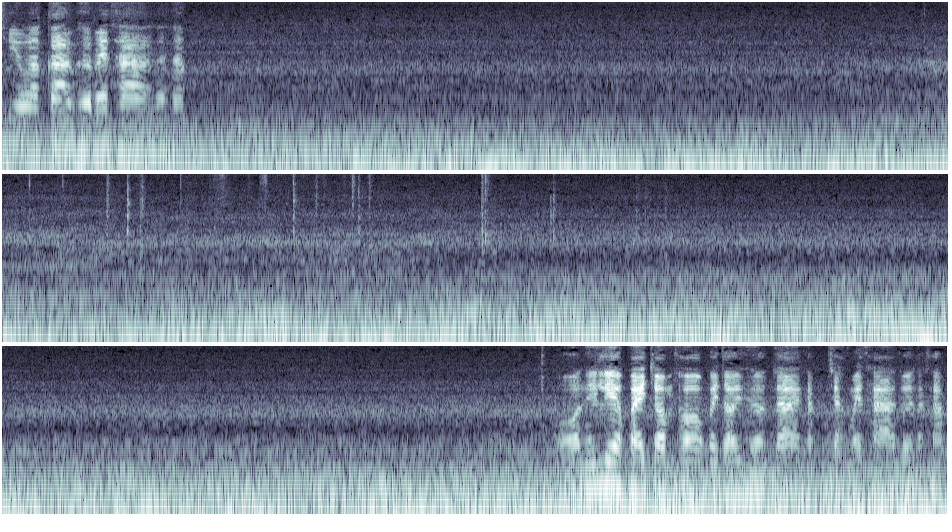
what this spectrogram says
ที่ว่าการอำเภอแม่ทานะครับ อ๋อ นี่เรียกไปจอมทองไปดอยเฮืองได้ครับจากแม่ทาด้วยนะครับ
